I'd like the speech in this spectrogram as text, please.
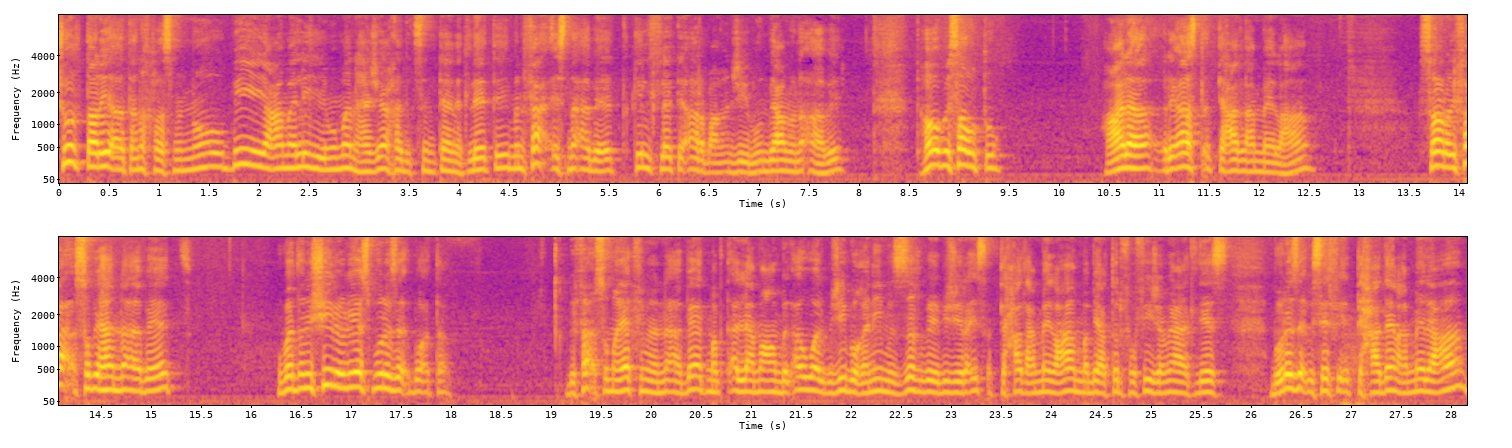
شو الطريقة تنخلص منه؟ بعملية ممنهجة أخذت سنتين ثلاثة بنفقس نقابات كل ثلاثة أربعة بنجيبهم بيعملوا نقابة. هو بصوتوا على رئاسة الاتحاد العمال العام صاروا يفقسوا بهالنقابات وبدهم يشيلوا الياس بورزق بوقتها. بفقسوا ما يكفي من النقابات ما بتقلع معهم بالأول بجيبوا غنيم الزغبه بيجي رئيس اتحاد عمال العام ما بيعترفوا فيه جماعة الياس برزق بصير في اتحادين عمالي عام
